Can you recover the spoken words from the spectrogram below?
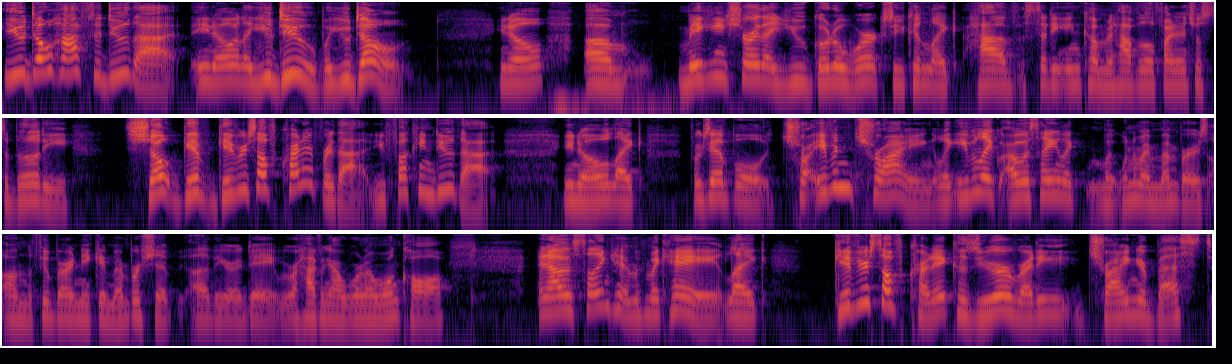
you don't have to do that. You know, like you do, but you don't. You know, um, making sure that you go to work so you can like have steady income and have a little financial stability show give give yourself credit for that you fucking do that you know like for example try even trying like even like i was saying like one of my members on the feel better naked membership uh, the other day we were having our one-on-one call and i was telling him I'm like hey like give yourself credit because you're already trying your best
